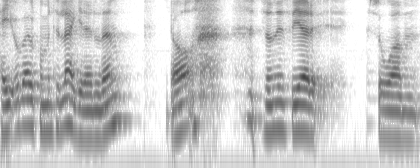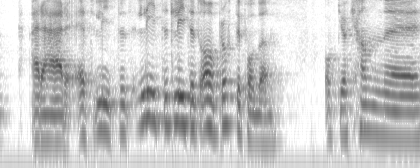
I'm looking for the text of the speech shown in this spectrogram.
Hej och välkommen till Lägerelden. Ja, som ni ser så mm, är det här ett litet, litet, litet avbrott i podden. Och jag kan eh,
